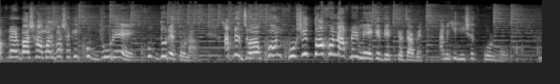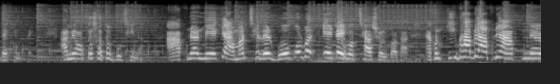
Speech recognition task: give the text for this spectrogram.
আপনার বাসা আমার বাসা কি খুব দূরে? খুব দূরে তো না। আপনি যখন খুশি তখন আপনার মেয়েকে দেখতে যাবেন। আমি কি নিষেধ করব? দেখেন ভাই আমি অত শত বুঝি না। আপনার মেয়েকে আমার ছেলের বউ করব এটাই হচ্ছে আসল কথা। এখন কীভাবে আপনি আপনার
